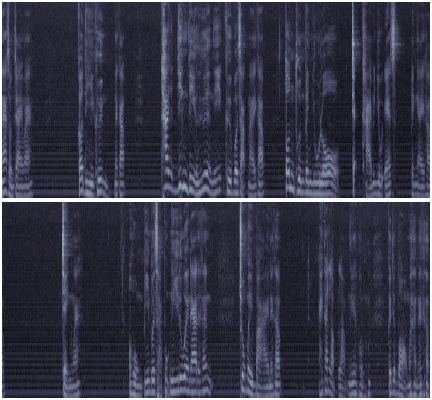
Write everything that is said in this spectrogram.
น่าสนใจไหมก็ดีขึ้นนะครับ ถ้ายิ่งดีขึ้นนี้คือบริษัทไหนครับ ต้นทุนเป็นยูโรจะขายเป็น US เป็นไงครับ เจ๋งไหมโอ้โหมีบริษัทพวกนี้ด้วยนะแต่ท่านช่วงบ่ายๆนะครับ ให้ท่านหลับๆเนี่ยผมก็จะบอกมานะครับ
